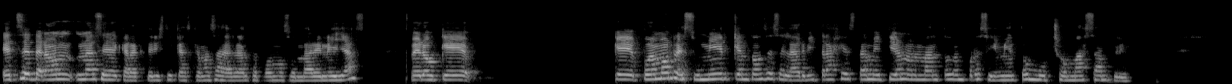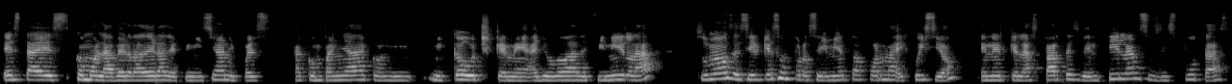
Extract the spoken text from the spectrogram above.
etcétera, una serie de características que más adelante podemos sondar en ellas, pero que, que podemos resumir que entonces el arbitraje está metido en el manto de un procedimiento mucho más amplio. Esta es como la verdadera definición y pues acompañada con mi, coach que me ayudó a definirla, sumamos decir que es un procedimiento a forma de juicio en el que las partes ventilan sus disputas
